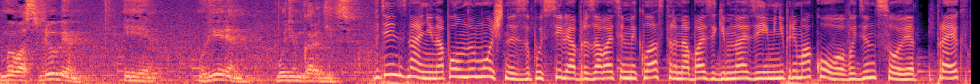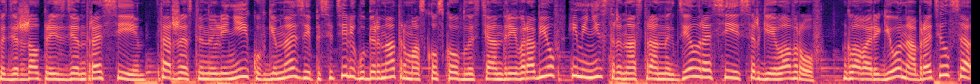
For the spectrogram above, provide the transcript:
Мы вас любим и уверен, будем гордиться. В День знаний на полную мощность запустили образовательный кластер на базе гимназии имени Примакова в Одинцове. Проект поддержал президент России. Торжественную линейку в гимназии посетили губернатор Московской области Андрей Воробьев и министр иностранных дел России Сергей Лавров. Глава региона обратился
